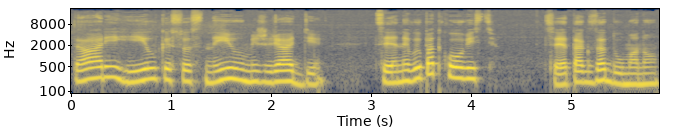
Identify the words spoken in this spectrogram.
Старі гілки сосни у міжрядді. Це не випадковість, це так задумано.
